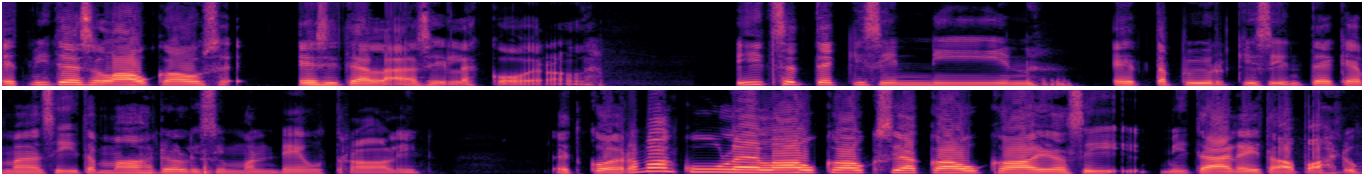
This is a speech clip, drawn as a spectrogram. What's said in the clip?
Että miten se laukaus esitellään sille koiralle itse tekisin niin, että pyrkisin tekemään siitä mahdollisimman neutraalin. Et koira vaan kuulee laukauksia kaukaa ja si- mitään ei tapahdu.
